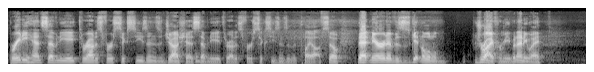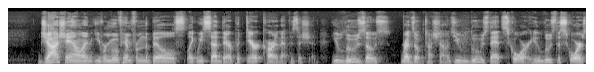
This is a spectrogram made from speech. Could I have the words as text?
Brady had 78 throughout his first six seasons, and Josh has 78 throughout his first six seasons in the playoffs. So that narrative is getting a little dry for me. But anyway, Josh Allen, you remove him from the Bills, like we said there, put Derek Carr in that position. You lose those red zone touchdowns. You lose that score. You lose the scores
